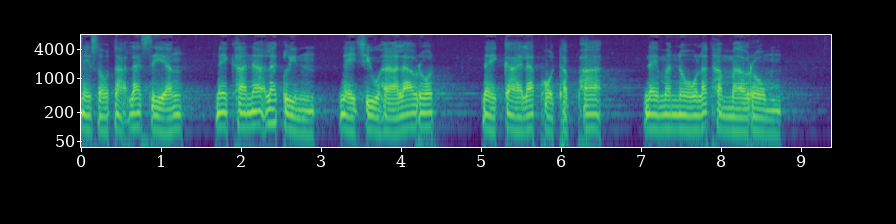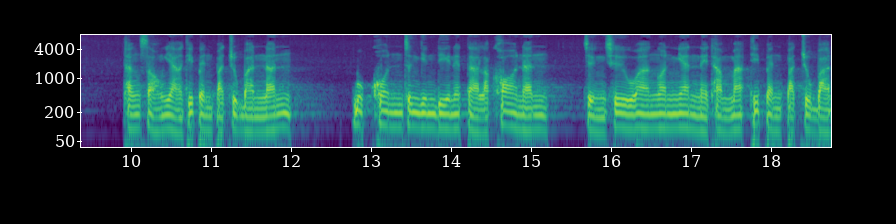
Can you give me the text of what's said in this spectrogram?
ในโสตะและเสียง ในคานะและกลิ่น ในชิวหาและรส ในกายและโผฏฐพะ ในมโนและธรรมารมณ์ทั้งสองอย่างที่เป็นปัจจุบันนั้น บุคคลจึงยินดีในแต่ละข้อนั้น จึงชื่อว่างอนแง่นในธรรมะที่เป็นปัจจุบัน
